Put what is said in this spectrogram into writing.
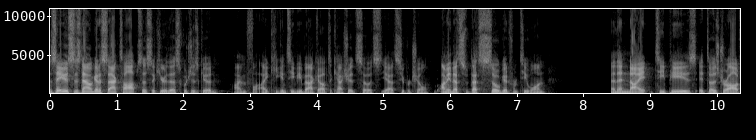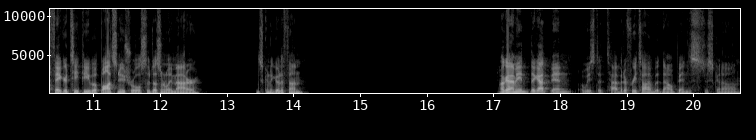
Zeus is now going to sack top to secure this, which is good. I'm like he can TP back up to catch it, so it's yeah, it's super chill. I mean, that's that's so good from T1. And then Knight TPs. It does draw out Faker TP, but bot's neutral, so it doesn't really matter. It's going to go to Fen. Okay, I mean, they got Bin at least a tad bit of free time, but now Bin's just going to...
